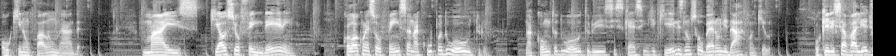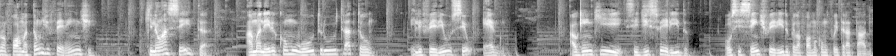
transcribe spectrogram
ou que não falam nada, mas que ao se ofenderem, colocam essa ofensa na culpa do outro, na conta do outro e se esquecem de que eles não souberam lidar com aquilo. Porque ele se avalia de uma forma tão diferente que não aceita a maneira como o outro o tratou. Ele feriu o seu ego. Alguém que se diz ferido ou se sente ferido pela forma como foi tratado.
